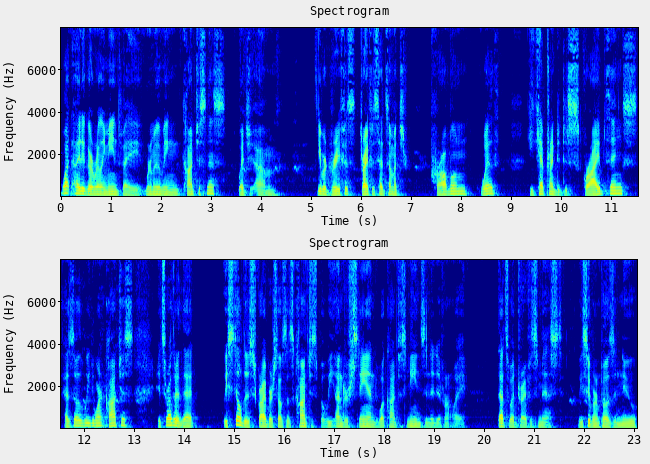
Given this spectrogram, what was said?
what Heidegger really means by removing consciousness, which um, Hubert Dreyfus, Dreyfus had so much problem with. He kept trying to describe things as though we weren't conscious. It's rather that we still describe ourselves as conscious, but we understand what conscious means in a different way. That's what Dreyfus missed. We superimposed a new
